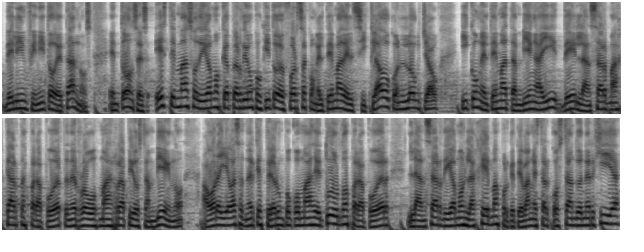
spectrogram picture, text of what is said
del infinito de Thanos. Entonces, este mazo digamos que ha perdido un poquito de fuerza con el tema del ciclado con Lockjaw y con el tema también ahí de lanzar más cartas para poder tener robos más rápidos también, ¿no? Ahora ya vas a tener que esperar un poco más de turnos para poder lanzar digamos las gemas porque te van a estar costando energía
